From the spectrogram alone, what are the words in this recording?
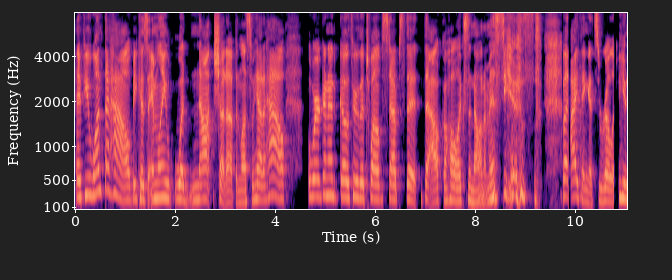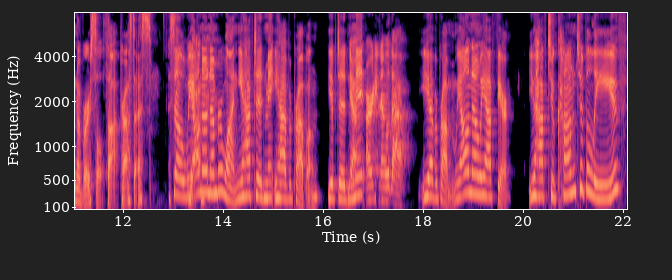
If you want the how, because Emylee would not shut up unless we had a how, we're going to go through the 12 steps that the Alcoholics Anonymous use. but I think it's really universal thought process. So we Yeah. all know number one, you have to admit you have a problem. You have to Yeah, admit I already know that. you have a problem. We all know we have fear. you have to come to believe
